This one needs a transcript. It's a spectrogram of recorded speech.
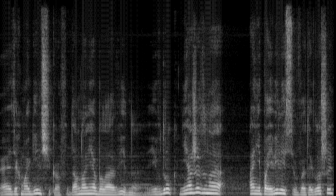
Этих могильщиков давно не было видно, и вдруг неожиданно они появились в этой глуши.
